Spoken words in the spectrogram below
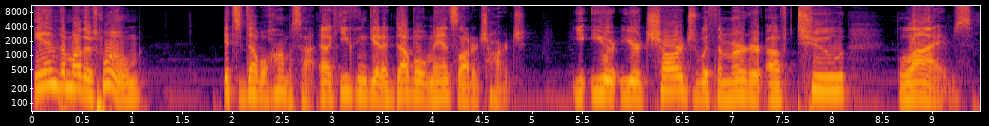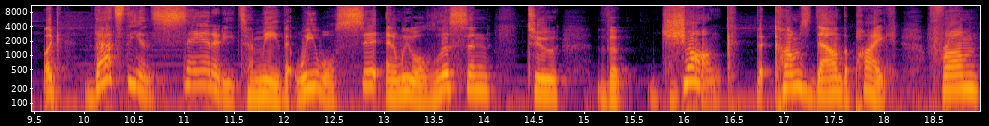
in the mother's womb it's a double homicide. Like you can get a double manslaughter charge. You, you're you're charged with the murder of two lives. Like that's the insanity to me that we will sit and we will listen to the junk that comes down the pike from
